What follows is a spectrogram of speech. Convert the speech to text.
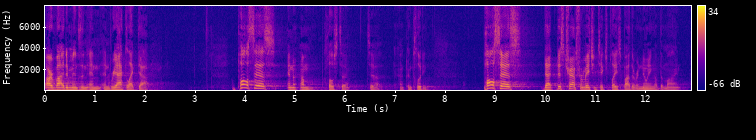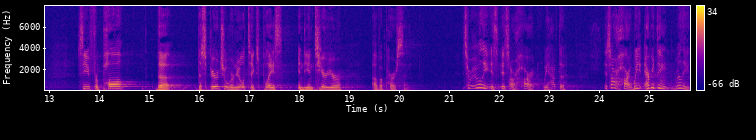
our vitamins and, and, and react like that. Paul says, and I'm close to, to uh, concluding. Paul says that this transformation takes place by the renewing of the mind. See, for Paul, the, the spiritual renewal takes place in the interior of a person. It's really, it's, it's our heart. We have to, It's our heart. We everything really,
